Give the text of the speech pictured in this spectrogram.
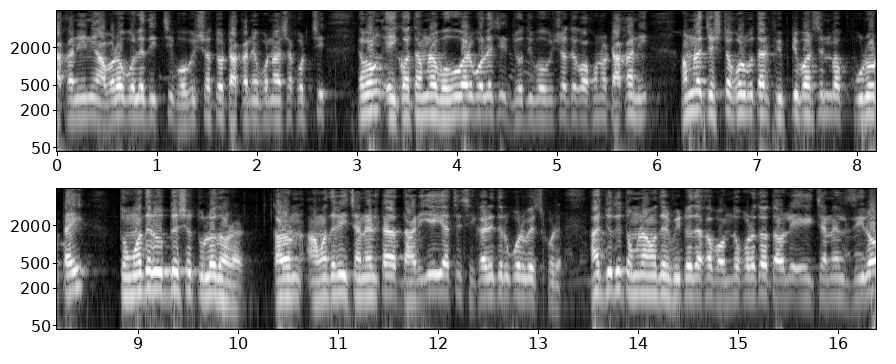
টাকা নিয়ে নি আবারও বলে দিচ্ছি, ভবিষ্যতেও টাকা নেব না আশা করছি। এবং এই কথা আমরা বহুবার বলেছি, যদি ভবিষ্যতে কখনো টাকা নিই, আমরা চেষ্টা করব তার ফিফটি পার্সেন্ট বা পুরোটাই তোমাদের উদ্দেশ্যে তুলে ধরার। কারণ আমাদের এই চ্যানেলটা দাঁড়িয়েই আছে শিকারীদের উপর বেশ করে। আর যদি তোমরা আমাদের ভিডিও দেখা বন্ধ করে দাও, তাহলে এই চ্যানেল জিরো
